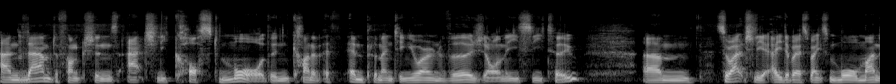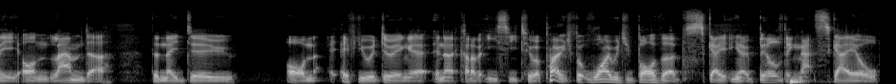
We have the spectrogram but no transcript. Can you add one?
and mm-hmm. Lambda functions actually cost more than kind of implementing your own version on EC2. Um, so actually, AWS makes more money on Lambda than they do on if you were doing it in a kind of EC2 approach. But why would you bother scale, you know, building that scale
